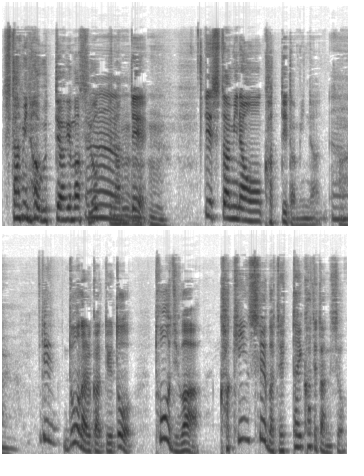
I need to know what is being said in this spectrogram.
スタミナを売ってあげますよってなって、うんうんで、スタミナを買っていたみんな。ーうん。で、どうなるかっていうと、当時は課金すれば絶対勝てたんですよ。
